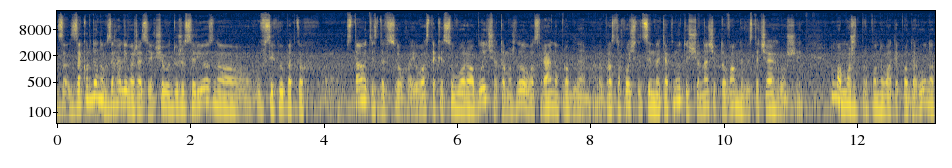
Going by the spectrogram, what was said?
За, за кордоном взагалі вважається, якщо ви дуже серйозно у всіх випадках е, ставитесь до всього, і у вас таке суворе обличчя, то можливо у вас реально проблеми. Ви просто хочете цим натякнути, що начебто вам не вистачає грошей. Ну, вам можуть пропонувати подарунок,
